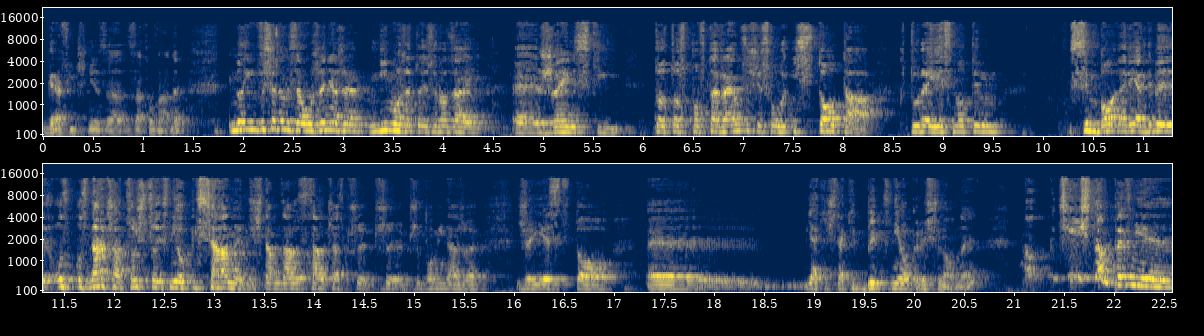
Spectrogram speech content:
graficznie za, zachowany. No i wyszedłem z założenia, że mimo, że to jest rodzaj e, żeński, to, to powtarzające się słowo istota, które jest no tym symbolem, jak gdyby oznacza coś, co jest nieopisane, gdzieś tam cały, cały czas przy, przy, przypomina, że, że jest to e, jakiś taki byt nieokreślony. No, gdzieś tam pewnie e,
